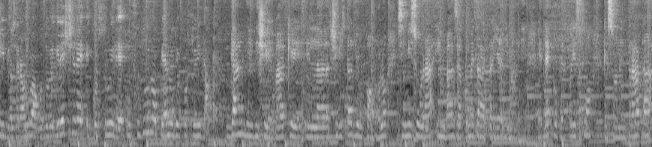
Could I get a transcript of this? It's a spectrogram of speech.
Municipio sarà un luogo dove crescere e costruire un futuro pieno di opportunità. Gandhi diceva che la civiltà di un popolo si misura in base a come tratta gli animali ed ecco per questo che sono entrata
